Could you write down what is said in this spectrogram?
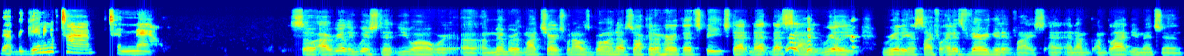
the beginning of time to now. So I really wish that you all were uh, a member of my church when I was growing up, so I could have heard that speech. That that that sounded really, really insightful, and it's very good advice. And, and I'm I'm glad you mentioned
